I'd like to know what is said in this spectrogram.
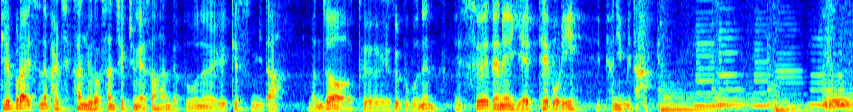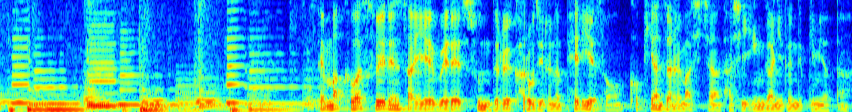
빌 브라이슨의 발칙한 유럽 산책 중에서 한 몇 부분을 읽겠습니다. 먼저 그 읽을 부분은 스웨덴의 예테보리 편입니다. 덴마크와 스웨덴 사이의 외래 순들을 가로지르는 페리에서 커피 한 잔을 마시자 다시 인간이 된 느낌이었다.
